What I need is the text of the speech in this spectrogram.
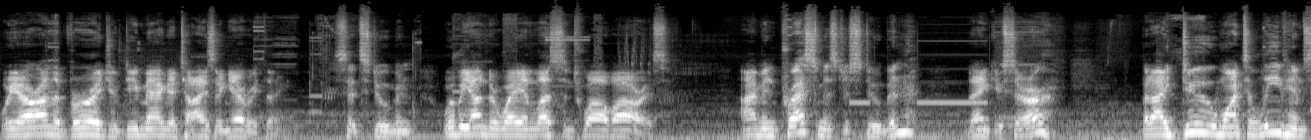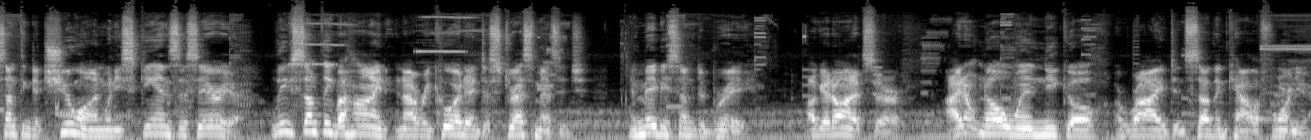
We are on the verge of demagnetizing everything, said Steuben. We'll be underway in less than 12 hours. I'm impressed, Mr. Steuben. Thank you, sir. But I do want to leave him something to chew on when he scans this area. Leave something behind and I'll record a distress message. And maybe some debris. I'll get on it, sir. I don't know when Nieeko arrived in Southern California,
